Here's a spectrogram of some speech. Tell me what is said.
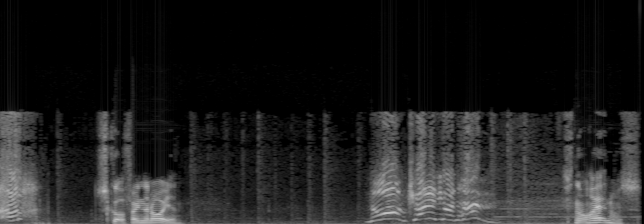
Yeah! gotta find an annoying. No, I'm trying to join him. It's not letting us.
